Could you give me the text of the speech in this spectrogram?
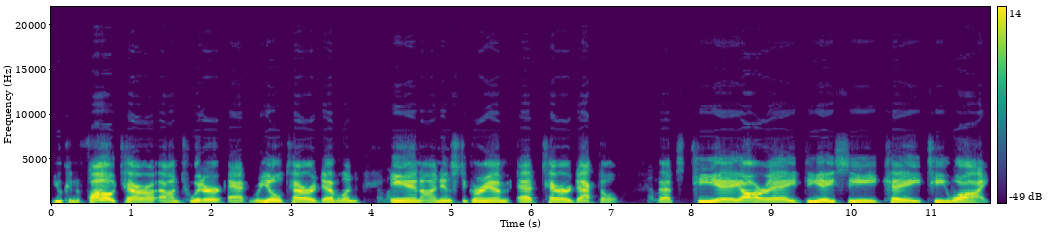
You can follow Tara on Twitter at Real Tara Devlin and on Instagram at Pterodactyl. That's T A R A D A C K T Y.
